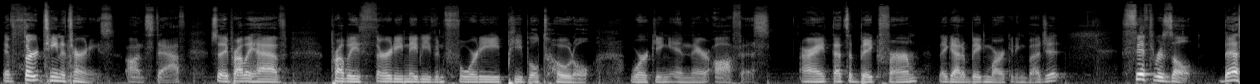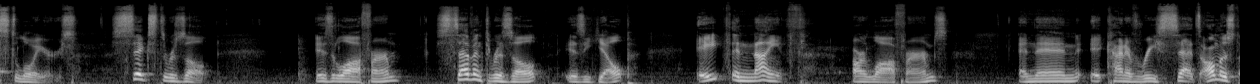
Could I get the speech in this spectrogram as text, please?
They have 13 attorneys on staff. So they probably have probably 30, maybe even 40 people total working in their office. All right, that's a big firm. They got a big marketing budget. Fifth result, best lawyers. Sixth result is a law firm. Seventh result is Yelp. Eighth and ninth are law firms. And then it kind of resets almost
